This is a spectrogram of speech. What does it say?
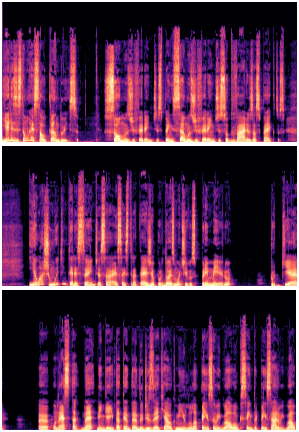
e eles estão ressaltando isso. Somos diferentes, pensamos diferentes sobre vários aspectos. E eu acho muito interessante essa, essa estratégia por dois motivos. Primeiro, porque é uh, honesta, né? Ninguém está tentando dizer que Alckmin e Lula pensam igual, ou que sempre pensaram igual,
